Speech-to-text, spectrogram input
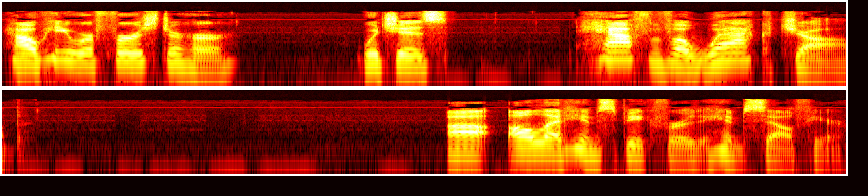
how he refers to her, which is half of a whack job. Uh, I'll let him speak for himself here.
